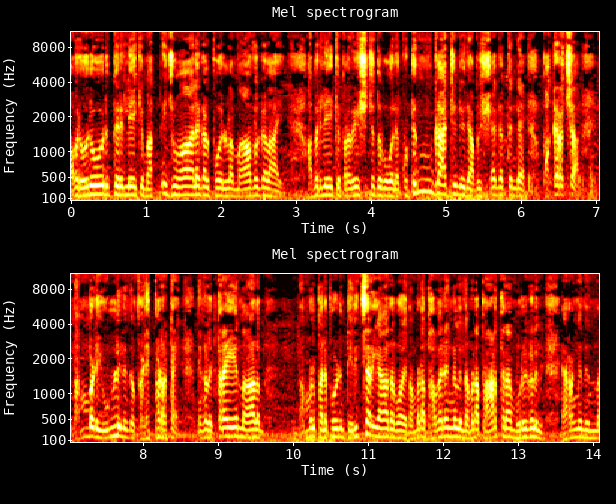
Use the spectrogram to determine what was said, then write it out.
അവർ ഓരോരുത്തരിലേക്കും അഗ്നിജ്വാലകൾ പോലുള്ള നാവുകളായി അവരിലേക്ക് പ്രവേശിച്ചതുപോലെ കൊടുങ്കാറ്റിന്റെ ഒരു അഭിഷേകത്തിന്റെ പകർച്ച നമ്മുടെ ഉള്ളിൽ നിന്ന് വെളിപ്പെടട്ടെ. നിങ്ങൾ ഇത്രയും നാളും നമ്മൾ പലപ്പോഴും തിരിച്ചറിയാതെ പോയ നമ്മുടെ ഭവനങ്ങളിൽ നമ്മുടെ പ്രാർത്ഥനാ മുറികളിൽ ഇറങ്ങി നിന്ന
